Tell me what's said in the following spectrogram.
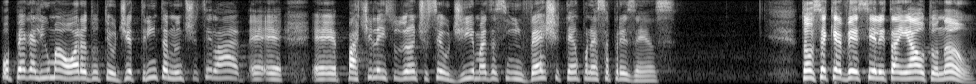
Pô, pega ali uma hora do teu dia, 30 minutos, sei lá, é, é, é, partilha isso durante o seu dia, mas assim, investe tempo nessa presença. Então, você quer ver se ele está em alto ou não?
